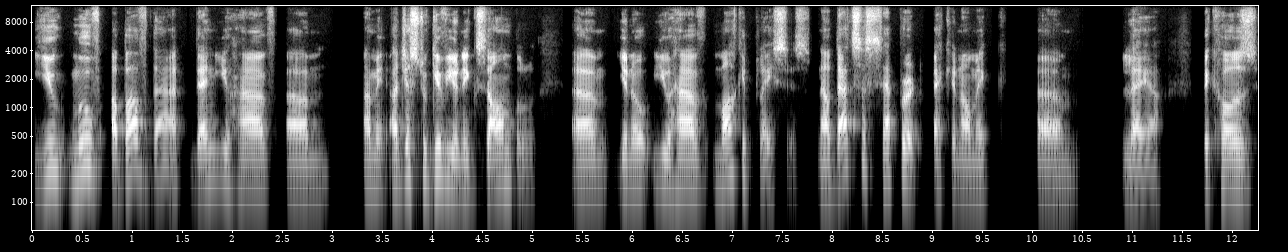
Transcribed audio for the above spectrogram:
You move above that, then you have um, I mean, uh, just to give you an example, um, you know, you have marketplaces. Now that's a separate economic um, layer because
